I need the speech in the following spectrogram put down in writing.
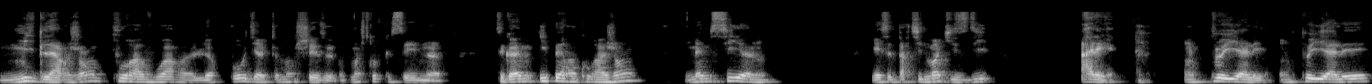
mis de l'argent pour avoir leur peau directement chez eux. Donc moi je trouve que c'est une, c'est quand même hyper encourageant, même si euh, il y a cette partie de moi qui se dit, allez, on peut y aller, on peut y aller,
